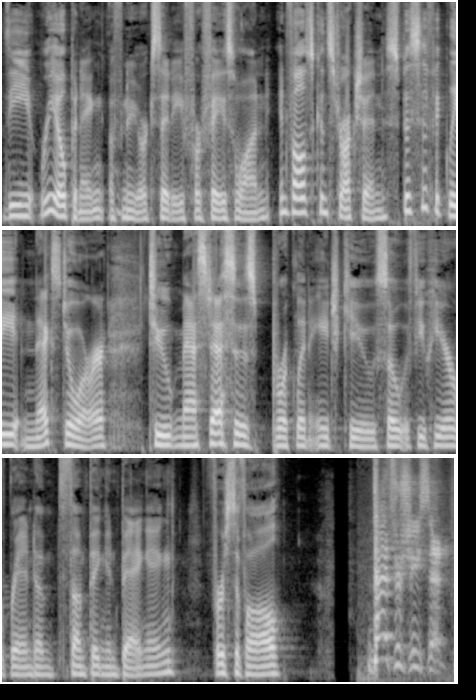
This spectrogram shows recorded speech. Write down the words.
the reopening of New York City for phase one involves construction, specifically next door to Mastess's Brooklyn HQ. So if you hear random thumping and banging, first of all, That's what she said.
